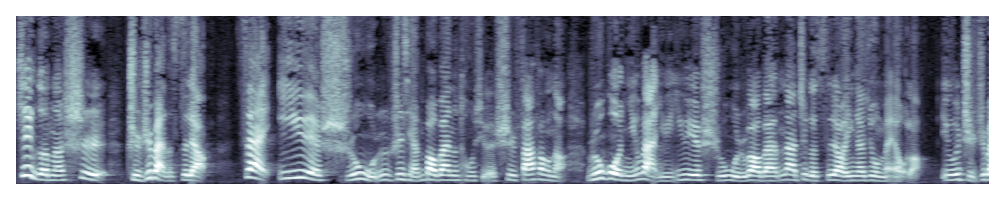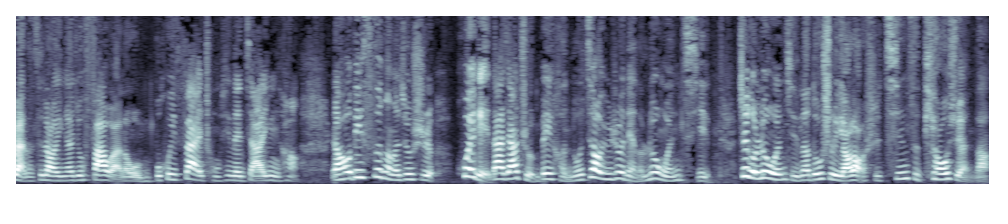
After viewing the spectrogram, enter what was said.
这个呢是纸质版的资料。在一月十五日之前报班的同学是发放的，如果您晚于一月十五日报班，那这个资料应该就没有了。因为纸质版的资料应该就发完了，我们不会再重新的加印哈。然后第四个呢，就是会给大家准备很多教育热点的论文集，这个论文集呢都是姚老师亲自挑选的，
